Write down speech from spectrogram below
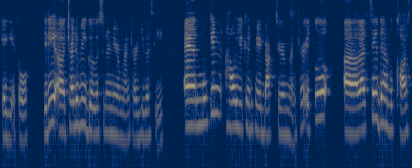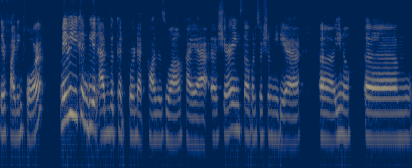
kayak gitu jadi uh, try to be a good listener to your mentor juga sih and mungkin how you can pay back to your mentor itu uh, let's say they have a cause they're fighting for maybe you can be an advocate for that cause as well kayak uh, sharing stuff on social media uh, you know um,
